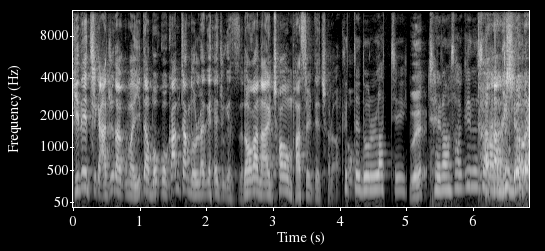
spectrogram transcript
기대치가 아주 낮구만. 이따 먹고 깜짝 놀라게 해주겠어. 너가 날 처음 봤을 때처럼. 그때 놀랐지. 왜? 쟤랑 사귀는 사람 잠깐만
